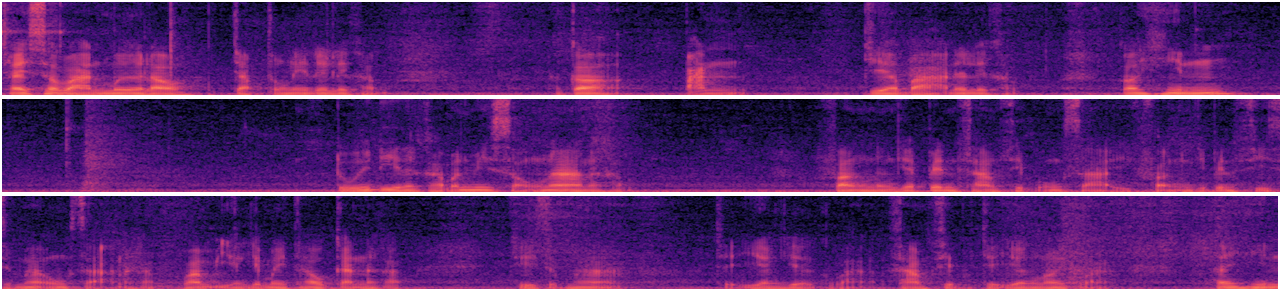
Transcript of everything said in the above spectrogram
ใช้สว่านมือเราจับตรงนี้ได้เลยครับ แล้วก็ปั่นเจียบาได้เลยครับ ก็หิน ดูให้ดีนะครับ มันมีสองหน้านะครับ ฝั่งหนึ่งจะเป็น 30 องศา อีกฝั่งหนึ่งจะเป็น 45 องศานะครับ ความเอียงจะไม่เท่ากันนะครับ 45 จะเอียงเยอะกว่า 30 จะเอียงน้อยกว่า ถ้าหิน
